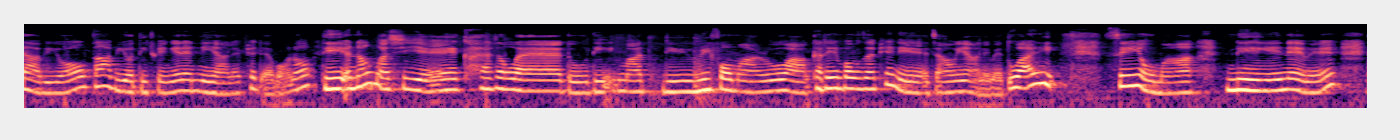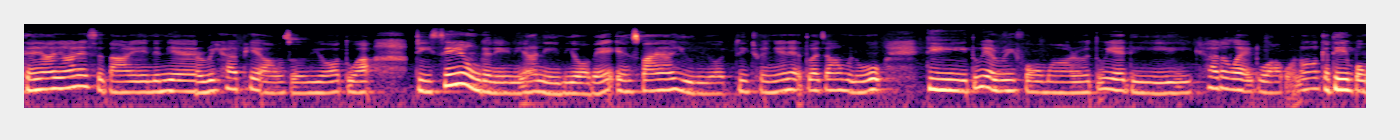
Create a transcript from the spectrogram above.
ရပြီးတော့စပြီးတော့တည်ထွင်ခဲ့တဲ့နေရာလည်းဖြစ်တယ်ပေါ့နော်။ဒီအနောက်မှာရှိရဲ့ Cadillac တို့ဒီမှာဒီ reformer တို့ကဂရင်ပုံစံဖြစ်နေတဲ့အကြောင်းရင်းအရလည်းပဲသူကအဲ့ဒီဆေးရုံမှာနေရင်းနဲ့ပဲဒဏ်ရာရတဲ့စစ်သားတွေမြ мян rehab ဖြစ်အောင်ဆိုပြီးတော့သူကဒီဆေးရုံကနေနေကနေပြီးတော့ပဲ inspire ယူပြီးတော့တီထွင်ခဲ့တဲ့အတွက်ကြောင့်မလို့ ဒီသူ့ရဲ့ reformer တော့သူ့ရဲ့ဒီ Cadillac တို့อ่ะပေါ့နော်ဂဒင်ပုံ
